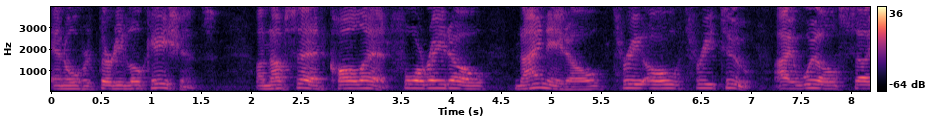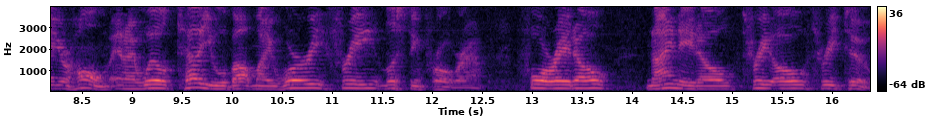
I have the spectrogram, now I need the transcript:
and over 30 locations. Enough said, call Ed 480-980-3032. I will sell your home and I will tell you about my worry-free listing program. 480-980-3032.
